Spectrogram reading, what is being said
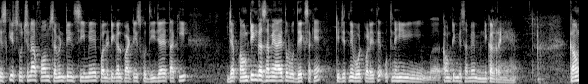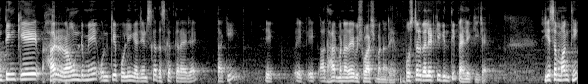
इसकी सूचना फॉर्म 17 सी में पॉलिटिकल पार्टीज़ को दी जाए ताकि जब काउंटिंग का समय आए तो वो देख सकें कि जितने वोट पड़े थे, उतने ही काउंटिंग के समय निकल रहे हैं। काउंटिंग के हर राउंड में उनके पोलिंग एजेंट्स का दस्खत कराया जाए, ताकि एक एक एक आधार बना रहे, विश्वास बना रहे। पोस्टल बैलेट की गिनती पहले की जाए। ये सब मांग थी।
